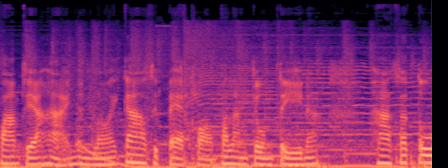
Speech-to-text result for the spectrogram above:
ความเสียหาย 198 ของพลังโจมตีนะหากศัตรู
